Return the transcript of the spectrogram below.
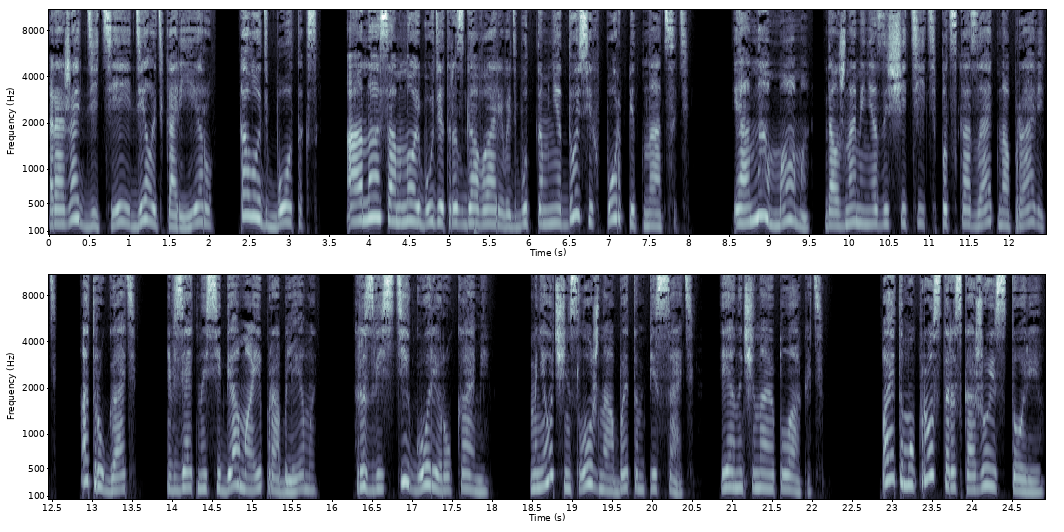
рожать детей, делать карьеру, колоть ботокс, а она со мной будет разговаривать, будто мне до сих пор пятнадцать. И она, мама, должна меня защитить, подсказать, направить, отругать, взять на себя мои проблемы, развести горе руками. Мне очень сложно об этом писать, я начинаю плакать. Поэтому просто расскажу историю,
